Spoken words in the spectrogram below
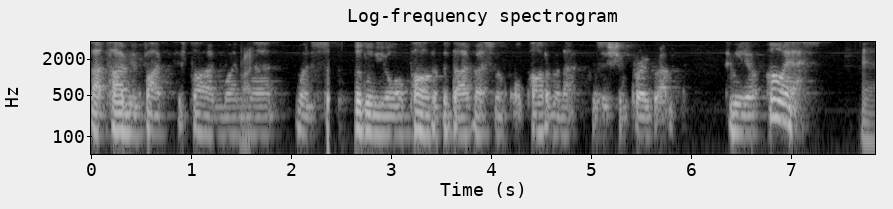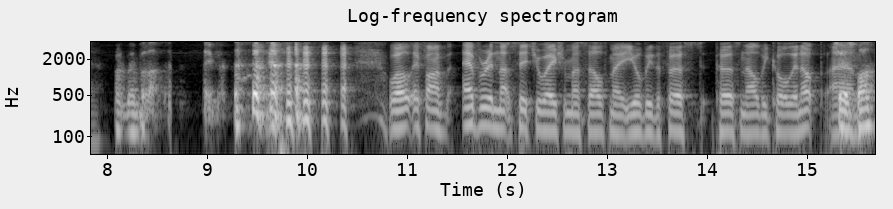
that time in five years' time when right. uh, when suddenly you're part of a divestment or part of an acquisition program, and you go, oh yes, yeah, I remember that. well, if I'm ever in that situation myself, mate, you'll be the first person I'll be calling up. Um, Cheers, man.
